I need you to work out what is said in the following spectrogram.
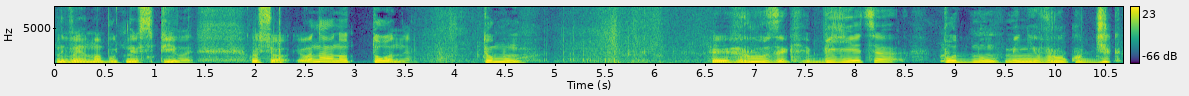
Ви, мабуть, не вспіли. Ось, і вона воно тоне. Тому е, грузик б'ється по дну, мені в руку джик,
